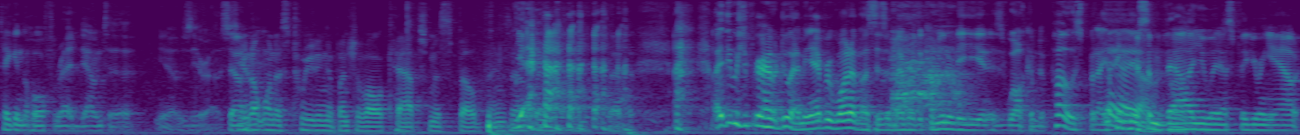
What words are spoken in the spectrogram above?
taken the whole thread down to, you know, zero. So. So you don't want us tweeting a bunch of all caps misspelled things out Yeah. there? I think we should figure out how to do it. I mean, every one of us is a member of the community and is welcome to post, but I Yeah, think yeah, there's yeah. some value in us figuring out,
